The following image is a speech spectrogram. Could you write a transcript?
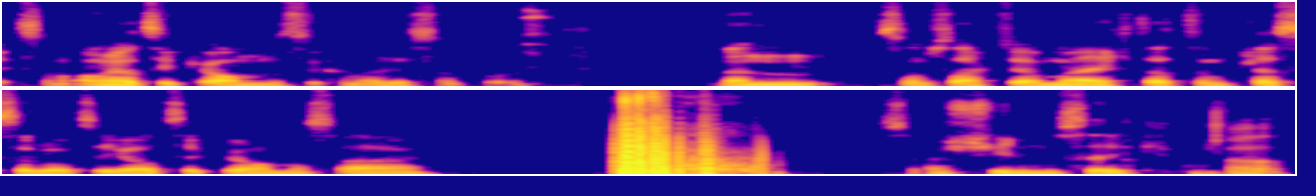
Liksom, om jag tycker om det så kommer jag lyssna på det. Men som sagt, jag har märkt att de flesta låtar jag tycker om är så här, så här chillmusik. Ja.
